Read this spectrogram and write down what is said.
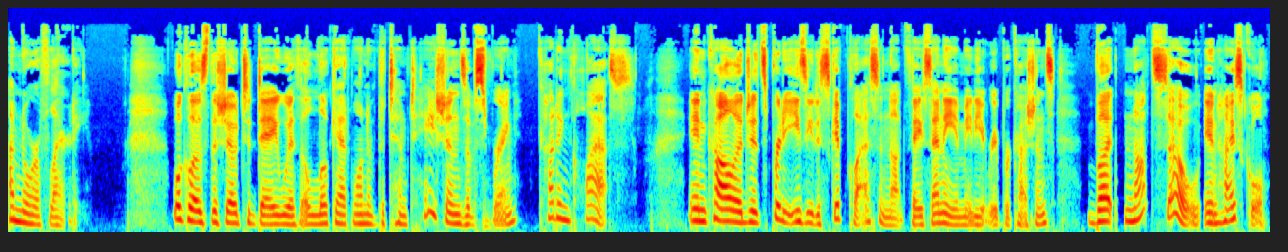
I'm Nora Flaherty. We'll close the show today with a look at one of the temptations of spring cutting class. In college, it's pretty easy to skip class and not face any immediate repercussions, but not so in high school.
